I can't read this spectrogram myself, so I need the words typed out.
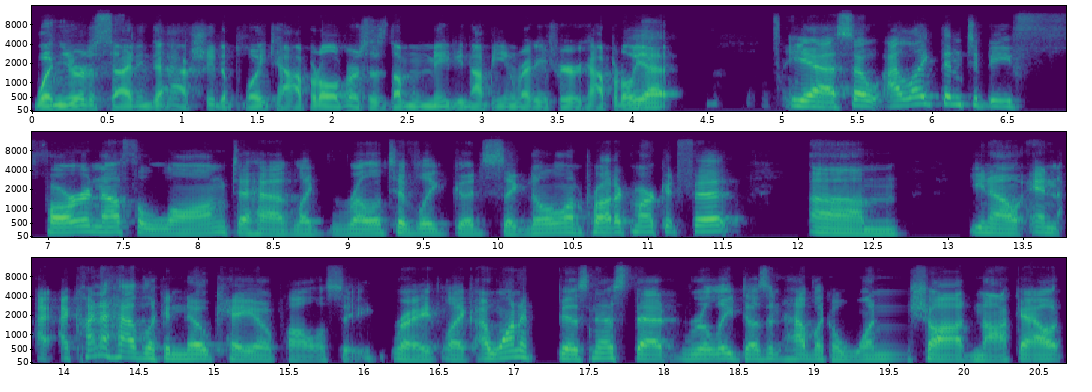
when you're deciding to actually deploy capital versus them maybe not being ready for your capital yet? Yeah. So, I like them to be far enough along to have like relatively good signal on product market fit um, you know, and I, I kind of have like a no KO policy, right? Like I want a business that really doesn't have like a one shot knockout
